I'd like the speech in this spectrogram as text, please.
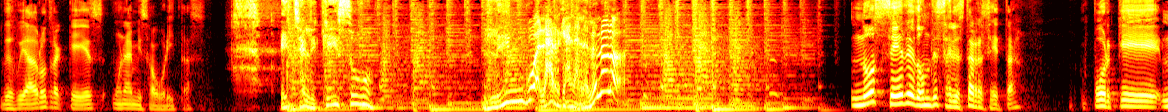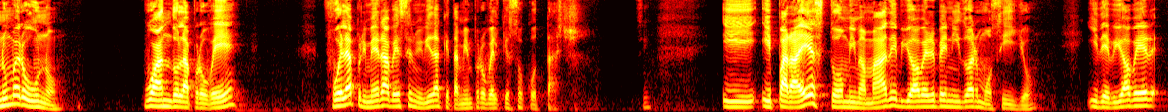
Les voy a dar otra que es una de mis favoritas. Échale queso. Lengua larga. No sé de dónde salió esta receta, porque número uno, cuando la probé, fue la primera vez en mi vida que también probé el queso cottage. Y, para esto mi mamá debió haber venido a Hermosillo y debió haber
